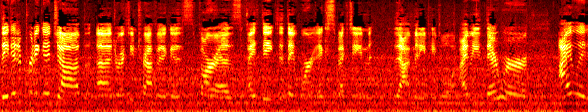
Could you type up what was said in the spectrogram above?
they did a pretty good job uh, directing traffic as far as I think that they weren't expecting that many people. I mean, there were I would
